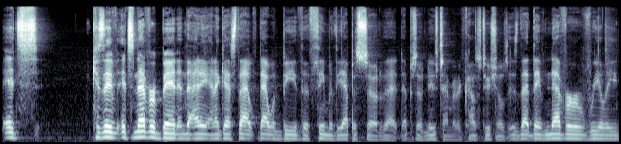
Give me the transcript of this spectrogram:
It's because it's never been, and, and I guess that that would be the theme of the episode of that episode News Time of the Constitutionals is that they've never really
